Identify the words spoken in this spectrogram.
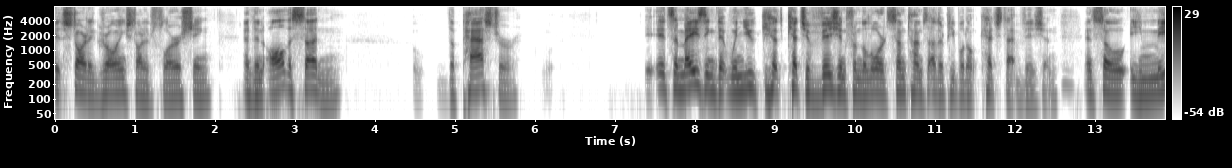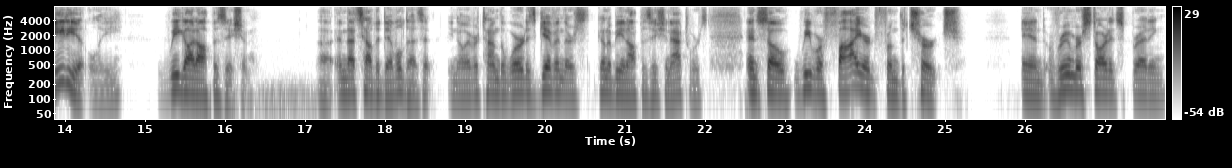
it started growing, started flourishing, and then all of a sudden, the pastor. It's amazing that when you get, catch a vision from the Lord, sometimes other people don't catch that vision, and so immediately we got opposition. Uh, and that's how the devil does it. You know, every time the word is given, there's going to be an opposition afterwards. And so we were fired from the church, and rumors started spreading,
